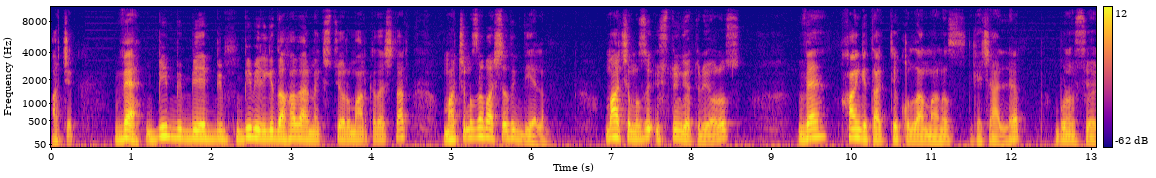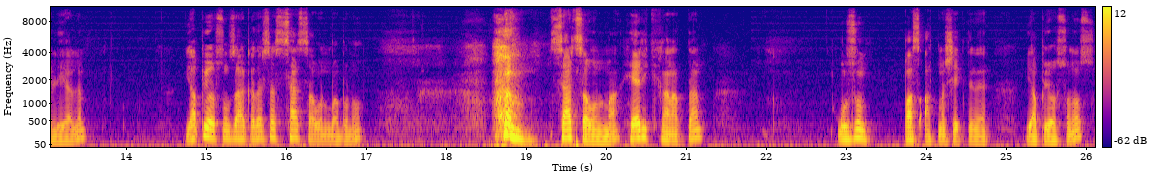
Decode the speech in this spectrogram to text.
açık. Ve bir, bir, bir, bir, bir bilgi daha vermek istiyorum arkadaşlar. Maçımıza başladık diyelim. Maçımızı üstün götürüyoruz. Ve hangi taktiği kullanmanız geçerli? Bunu söyleyelim. Yapıyorsunuz arkadaşlar sert savunma bunu. sert savunma her iki kanattan uzun pas atma şeklini yapıyorsunuz.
